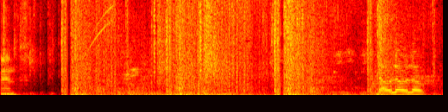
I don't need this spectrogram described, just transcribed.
Ramp. Low, low, low.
